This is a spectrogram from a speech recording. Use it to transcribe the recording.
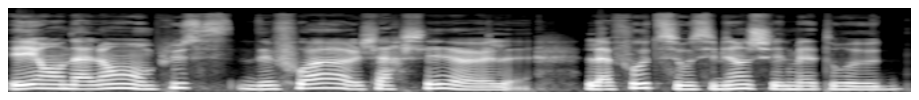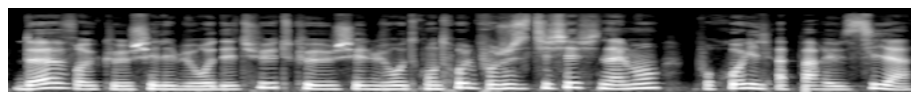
et en allant en plus des fois chercher euh, la faute, c'est aussi bien chez le maître d'œuvre que chez les bureaux d'études, que chez le bureau de contrôle, pour justifier finalement pourquoi il n'a pas réussi à,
